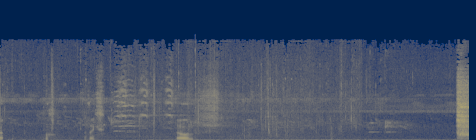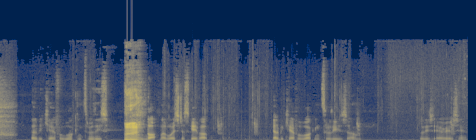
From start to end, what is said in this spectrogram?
That? Oh, nothing. Stone. Gotta be careful walking through these. oh, my voice just gave up. Gotta be careful walking through these um through these areas here.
